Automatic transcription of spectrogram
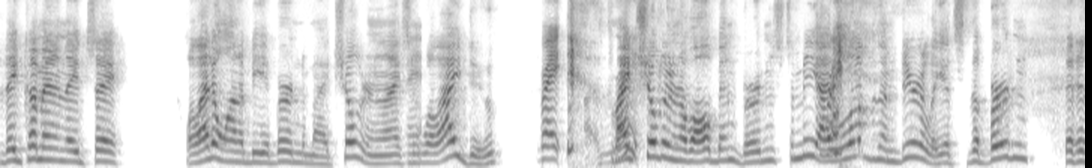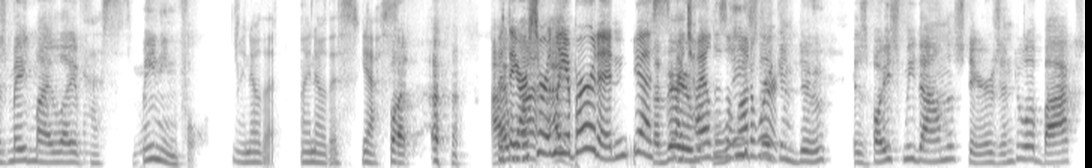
they'd come in and they'd say, "Well, I don't want to be a burden to my children." And I said, Right. "Well, I do. Right. Uh, my Right. children have all been burdens to me. I love them dearly. It's the burden that has made my life yes. meaningful. I know that. I know this. Yes. But, But they are certainly a burden. Yes. My child is a lot of work. They can do is hoist me down the stairs into a box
